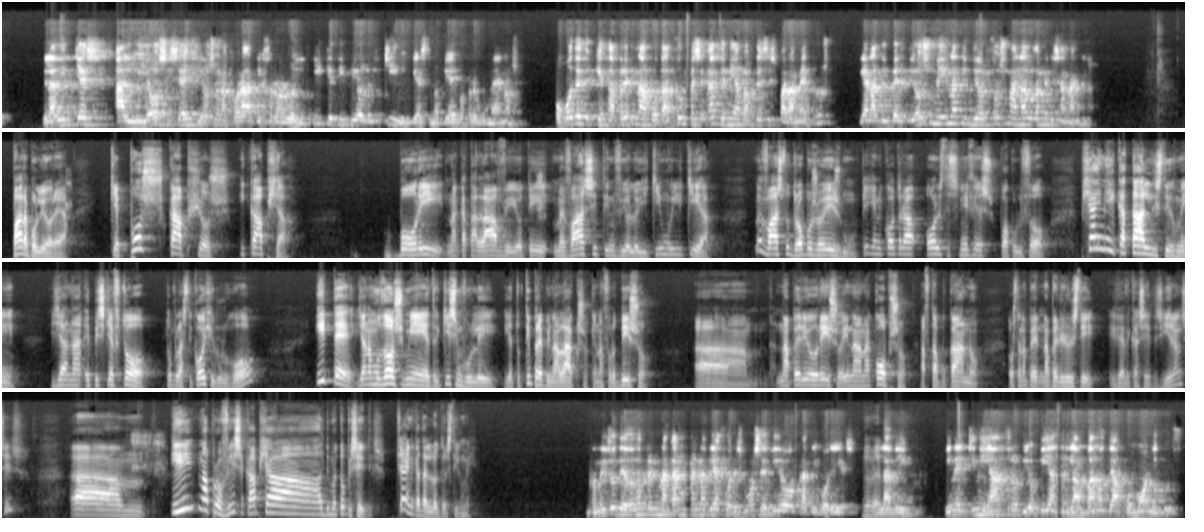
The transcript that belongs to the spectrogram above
δηλαδή ποιες αλλοιώσεις έχει όσον αφορά τη χρονολογική και τη βιολογική ηλικία στην οποία είπα προηγουμένως. Οπότε και θα πρέπει να αποταθούμε σε κάθε μία από αυτές τις παραμέτρους για να την βελτιώσουμε ή να την διορθώσουμε ανάλογα με τις ανάγκες. Πάρα πολύ ωραία. Και πώς κάποιος ή κάποια μπορεί να καταλάβει ότι με βάση την βιολογική μου ηλικία, με βάση τον τρόπο ζωής μου και γενικότερα όλες τις συνήθειες που ακολουθώ, ποια είναι η κατάλληλη στιγμή για να επισκεφτώ τον πλαστικό χειρουργό είτε για να μου δώσει μια ιατρική συμβουλή για το τι πρέπει να αλλάξω και να φροντίσω α, να περιορίσω ή να ανακόψω αυτά που κάνω ώστε να, να περιοριστεί η διαδικασία της γύρανσης α, ή να προβεί σε κάποια αντιμετώπιση της. Ποια είναι η καταλληλότερη στιγμή; Νομίζω ότι εδώ θα πρέπει να κάνουμε ένα διαχωρισμό σε δύο κατηγορίες. Δηλαδή, είναι εκείνοι οι άνθρωποι οι οποίοι αντιλαμβάνονται από μόνοι τους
